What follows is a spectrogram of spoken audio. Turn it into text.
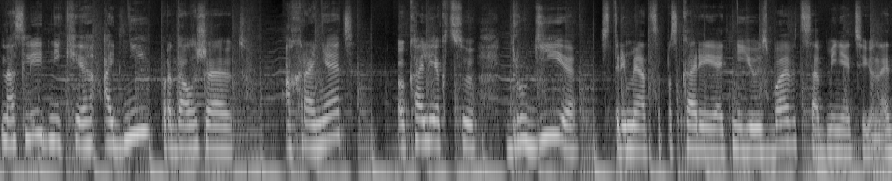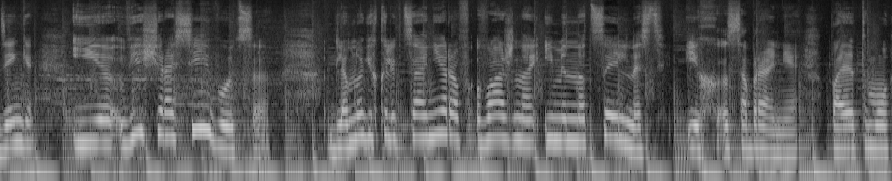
наследники одни продолжают охранять коллекцию, другие стремятся поскорее от нее избавиться, обменять ее на деньги. И вещи рассеиваются. Для многих коллекционеров важна именно цельность их собрания. Поэтому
